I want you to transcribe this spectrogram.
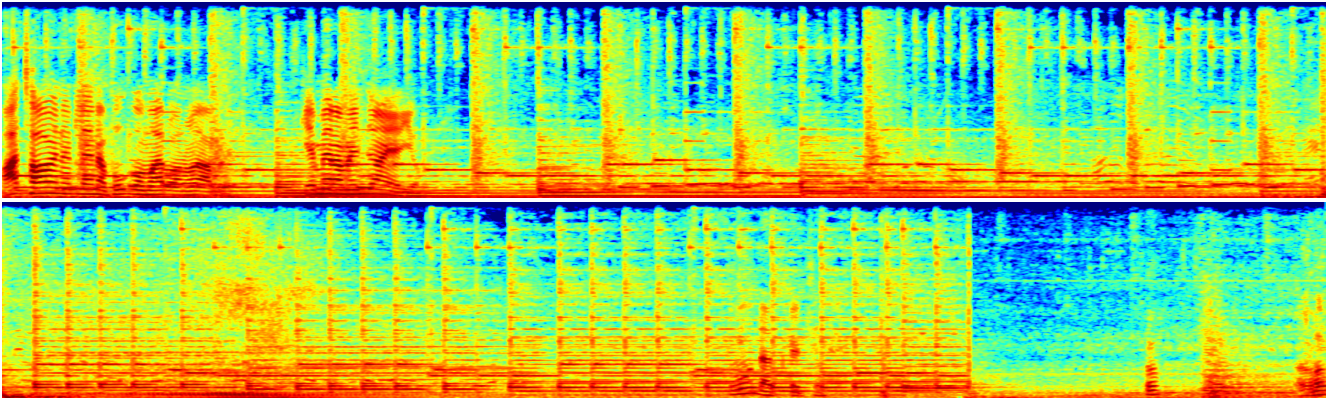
પાછો આવે ને એટલે એને ફૂગો મારવાનો હોય આપણે. કેમેરામેન જો અહીંયા રહ્યો. હું ફુગા હે?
